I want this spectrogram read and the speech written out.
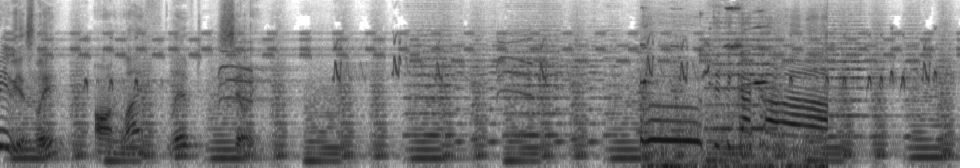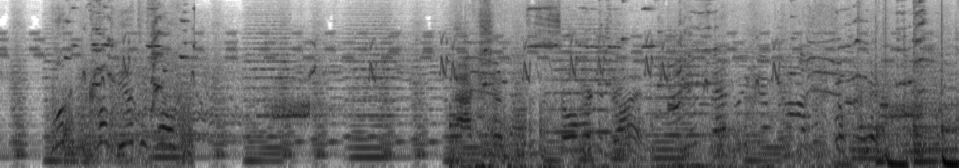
Previously on Life Lived Silly. Ooh, Titicaca! Look how beautiful! Action. This is so hard to drive. You said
